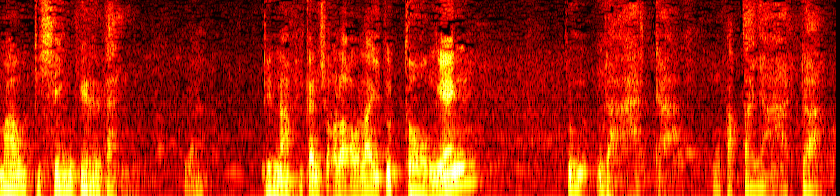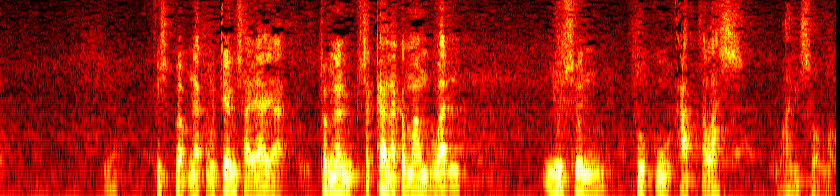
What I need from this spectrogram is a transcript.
Mau disingkirkan. Ya. Dinafikan seolah-olah itu dongeng, itu enggak ada. Faktanya ada. Ya. Itu sebabnya kemudian saya ya dengan segala kemampuan nyusun buku Atlas Wali Songo.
